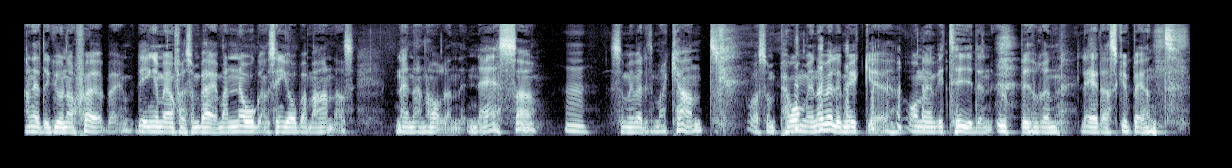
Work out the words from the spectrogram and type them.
han heter Gunnar Sjöberg. Det är ingen människa som Bergman någonsin jobbar med annars. Men han har en näsa Mm. som är väldigt markant och som påminner väldigt mycket om en vid tiden uppburen ledarskribent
